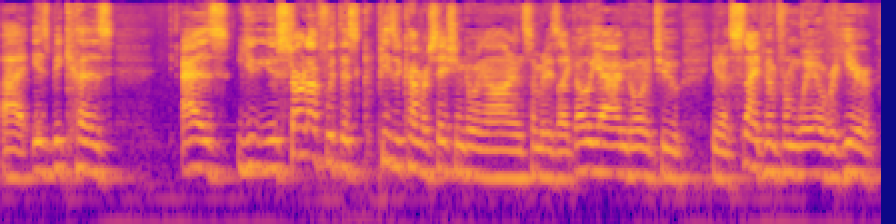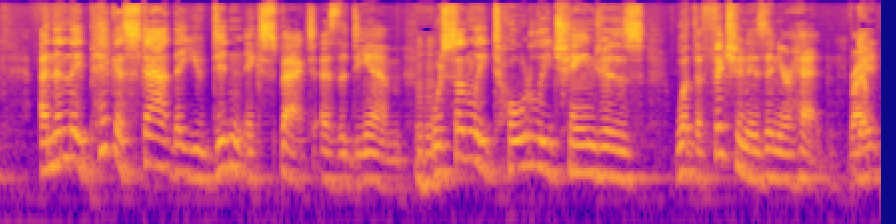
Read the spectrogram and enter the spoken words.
Uh, is because as you you start off with this piece of conversation going on, and somebody's like, "Oh yeah, I'm going to you know snipe him from way over here." And then they pick a stat that you didn't expect as the DM, Mm-hmm. which suddenly totally changes what the fiction is in your head, right? Yep.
